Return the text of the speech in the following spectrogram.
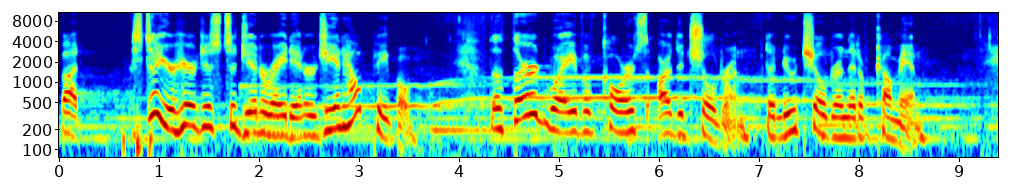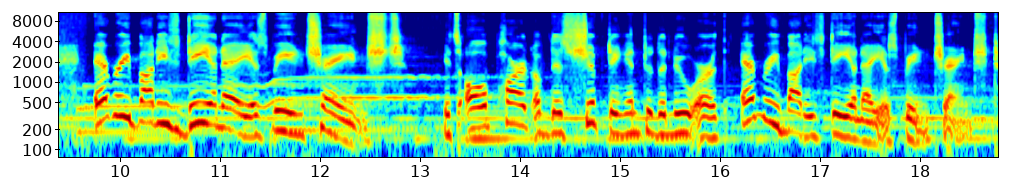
But still, you're here just to generate energy and help people. The third wave, of course, are the children, the new children that have come in. Everybody's DNA is being changed. It's all part of this shifting into the new earth. Everybody's DNA is being changed.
